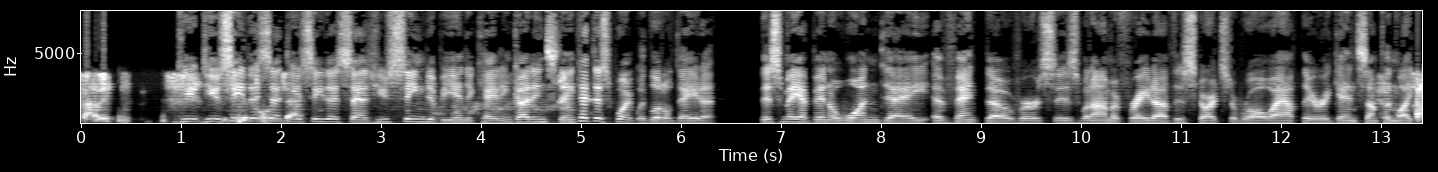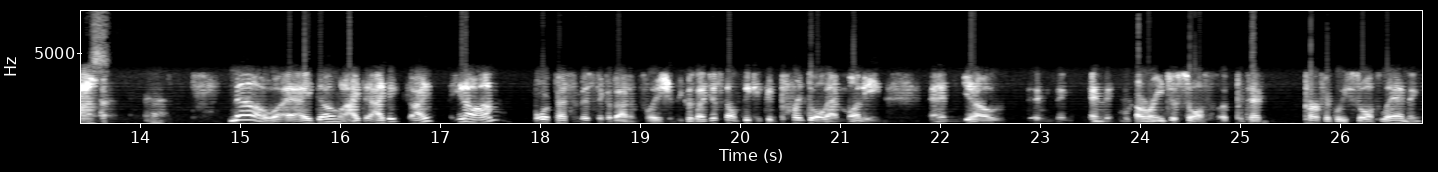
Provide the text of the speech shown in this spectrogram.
about it. Do you, do you see this? as Do you see this as you seem to be indicating gut instinct at this point with little data? This may have been a one-day event, though, versus what I'm afraid of. This starts to roll out there again, something like this. No, I, I don't. I, I think I, you know, I'm more pessimistic about inflation because I just don't think you can print all that money and you know and, and, arrange a soft, a protect, perfectly soft landing.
